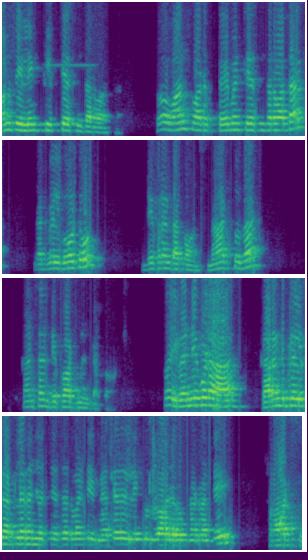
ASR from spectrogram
వన్స్ ఈ లింక్ క్లిక్ చేసిన తర్వాత. సో వన్స్ వాటి పేమెంట్ చేసిన తర్వాత that will go to different accounts not to the concern department account. So ఇవన్నీ కూడా కరెంటు బిల్లు కట్టలేదని వచ్చేసేటువంటి మెసేజ్ లింకుల ద్వారా జరుగుతున్నటువంటి ఫ్రాడ్స్.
